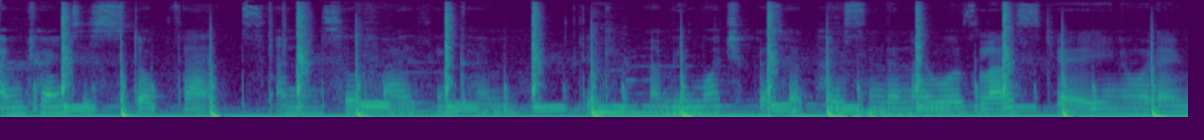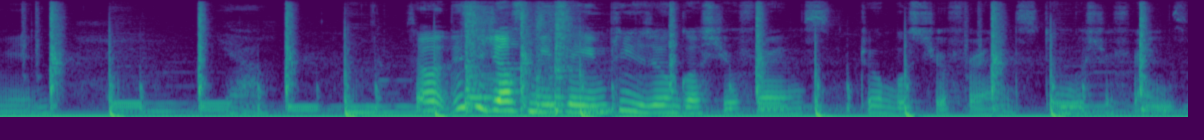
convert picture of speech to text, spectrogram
I'm trying to stop that, and so far I think I'm I'm a much better person than I was last year. You know what I mean? Yeah. So this is just me saying, please don't ghost your friends. Don't ghost your friends. Don't ghost your friends.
